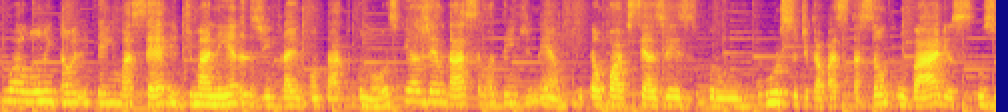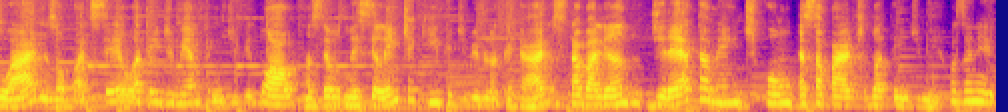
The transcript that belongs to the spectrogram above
E o aluno, então, ele tem uma série de maneiras de entrar em contato conosco e agendar seu atendimento. Então, pode ser, às vezes, por um curso de capacitação com vários usuários, ou pode ser o atendimento individual. Nós temos uma excelente equipe de bibliotecários trabalhando diretamente com essa parte do atendimento. Rosane,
